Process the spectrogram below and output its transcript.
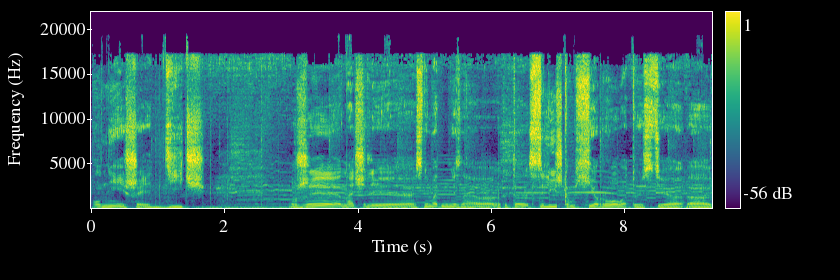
полнейшая дичь. Уже начали снимать, не знаю, как-то слишком херово, то есть э, э,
